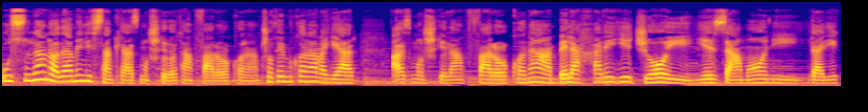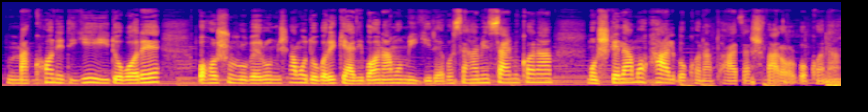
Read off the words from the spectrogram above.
اصولا آدمی نیستم که از مشکلاتم فرار کنم. چون فکر می‌کنم اگر از مشکلم فرار کنم بالاخره یه جایی یه زمانی در یک مکان دیگه ای دوباره باهاشون روبرو میشم و دوباره گریبانم رو می‌گیره. واسه همین سعی می‌کنم مشکلم رو حل بکنم تا ازش فرار بکنم.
